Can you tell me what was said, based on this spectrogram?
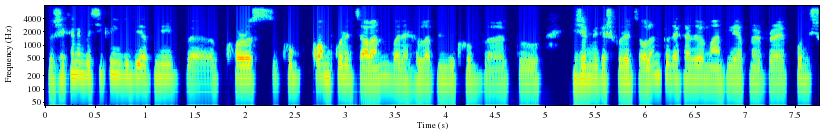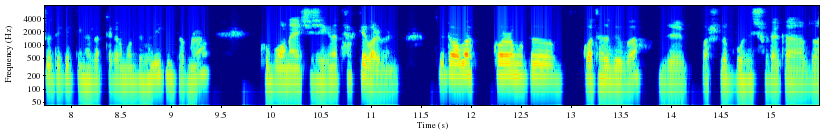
তো সেখানে বেসিক্যালি যদি আপনি খরচ খুব কম করে চালান, বা দেখা গেলো আপনি যদি খুব একটু হিসাব নিকাশ করে চলেন, তো দেখা যাবে মান্থলি আপনার প্রায় পঁচিশশো থেকে তিন হাজার টাকার মধ্যে হলেই কিন্তু আপনারা খুব অনায়াসে সেখানে থাকতে পারবেন। এটা অবাক করার মতো কথা যদিও বা, যে আসলে পঁচিশশো টাকা বা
